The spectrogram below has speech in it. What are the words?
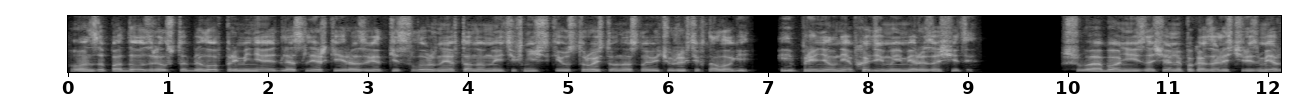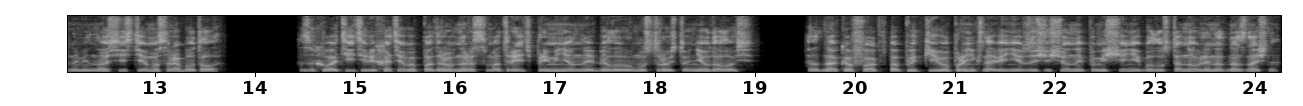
Он заподозрил, что Белов применяет для слежки и разведки сложные автономные технические устройства на основе чужих технологий, и принял необходимые меры защиты. Швабу они изначально показались чрезмерными, но система сработала. Захватить или хотя бы подробно рассмотреть примененное Беловым устройство не удалось. Однако факт попытки его проникновения в защищенное помещение был установлен однозначно.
